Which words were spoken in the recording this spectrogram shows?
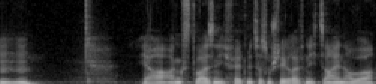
Mhm. Ja, Angst, weiß ich nicht, fällt mir zu dem Stegreif nichts ein, aber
